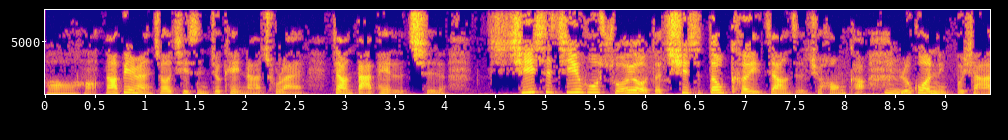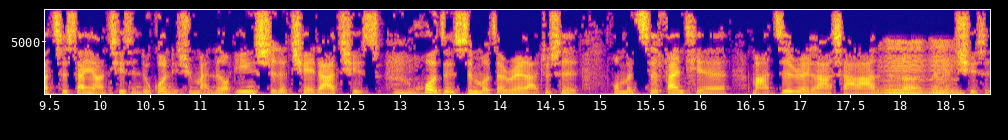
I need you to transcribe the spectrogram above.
哦好，然后变软之后，其实你就可以拿出来这样搭配了吃了。其实几乎所有的 cheese 都可以这样子去烘烤。嗯如果你不想要吃山羊 cheese，如果你去买那种英式的切达 cheese，、嗯或者是 mozzarella，就是我们吃番茄马兹瑞拉沙拉的那个、嗯那个嗯 cheese，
